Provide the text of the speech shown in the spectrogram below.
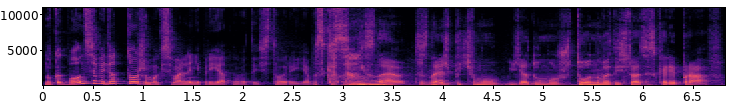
Ну, как бы он себя ведет тоже максимально неприятно в этой истории, я бы сказала. Не знаю. Ты знаешь, почему я думаю, что он в этой ситуации скорее прав?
